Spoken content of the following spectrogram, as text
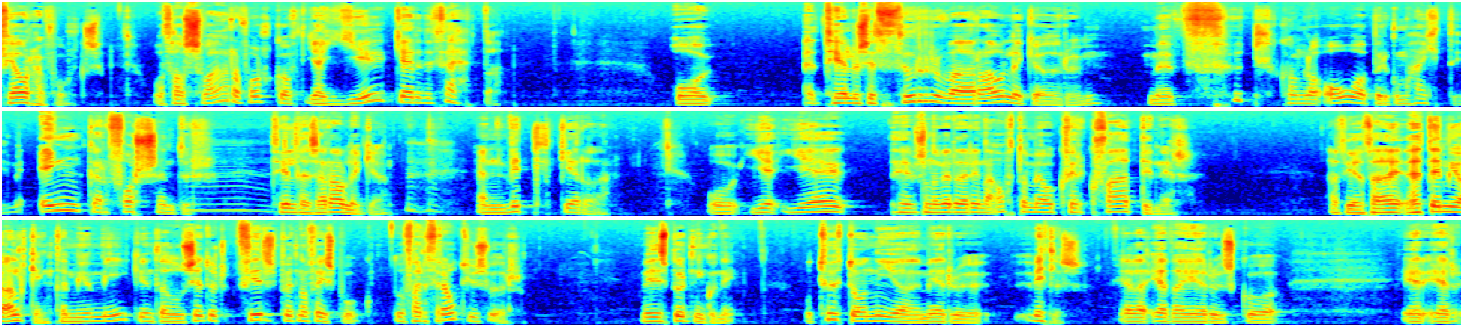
fjárhæfólks og þá svara fólk oft, já ég gerði þetta. Og telur sér þurfa að ráleika öðrum með fullkomlega óabyrgum hætti, með engar forsendur mm. til þess að ráleika mm -hmm. en vill gera það og ég, ég hef verið að reyna að með á hver kvatin er að því að það, þetta er mjög algengt, það er mjög mikið en það þú setur fyrirspurn á Facebook, þú fær 30 svör við spurningunni og 29 af þeim eru vittlus eða, eða eru sko er, er,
